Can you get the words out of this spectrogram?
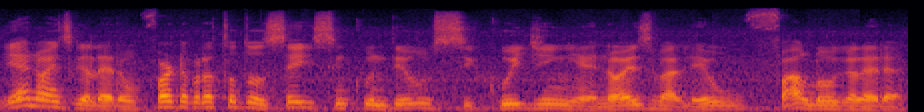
E é nóis, galera. Um forte abraço pra todos vocês. Sim com Deus, se cuidem. É nóis, valeu. Falou, galera.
